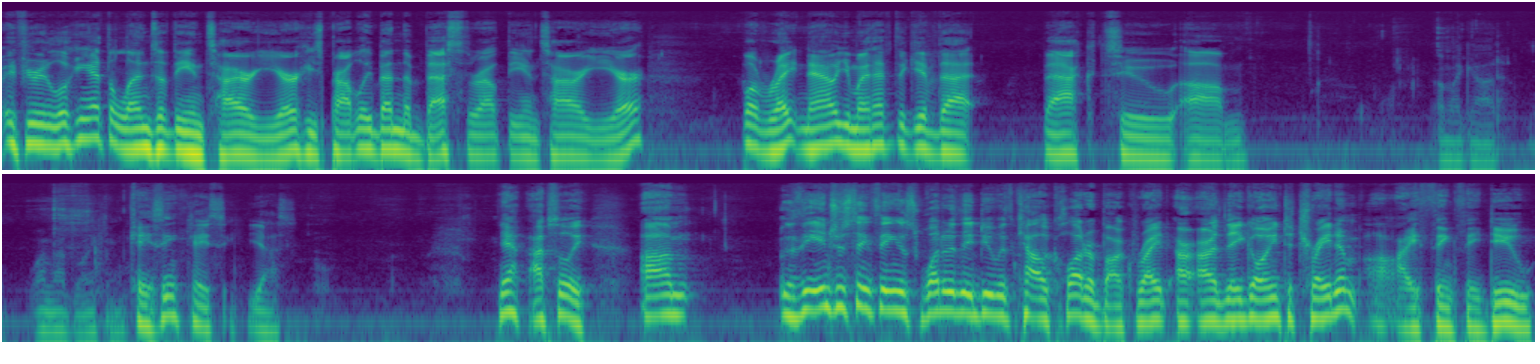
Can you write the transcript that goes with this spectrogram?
if you're looking at the lens of the entire year, he's probably been the best throughout the entire year. But right now, you might have to give that back to, um, oh my God, why am I blanking? Casey? Casey, yes. Yeah, absolutely. Um, the interesting thing is, what do they do with Cal Clutterbuck, right? Are, are they going to trade him? I think they do.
